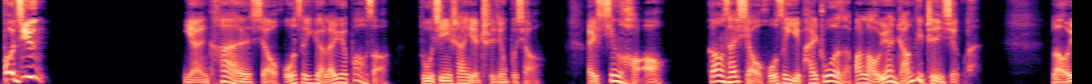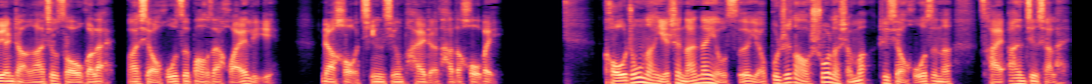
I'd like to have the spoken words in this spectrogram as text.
报警！”眼看小胡子越来越暴躁，杜金山也吃惊不小。哎，幸好刚才小胡子一拍桌子，把老院长给震醒了。老院长啊，就走过来，把小胡子抱在怀里，然后轻轻拍着他的后背，口中呢也是喃喃有词，也不知道说了什么。这小胡子呢才安静下来。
